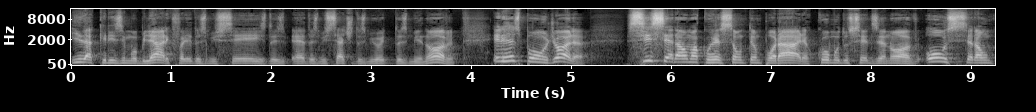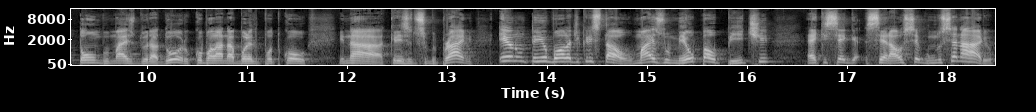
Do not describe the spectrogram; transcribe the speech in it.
e da crise imobiliária, que falei 2006, dois, é, 2007, 2008, 2009, ele responde, olha, se será uma correção temporária, como do C19, ou se será um tombo mais duradouro, como lá na bolha do .com e na crise do subprime, eu não tenho bola de cristal, mas o meu palpite é que será o segundo cenário,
